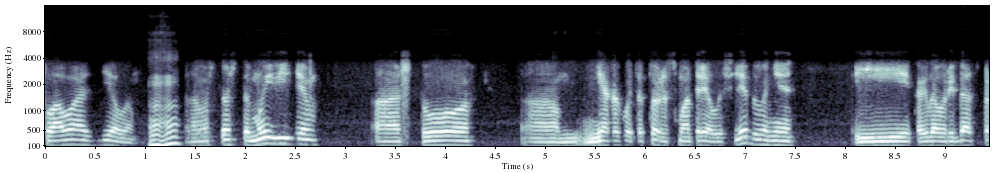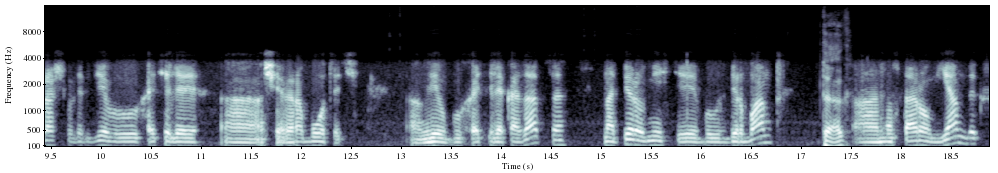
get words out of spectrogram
слова с делом. Мгм. Потому что то, что мы видим, а, что я какой-то тоже смотрел исследование, и когда у ребят спрашивали, где вы хотели а, вообще работать, где вы бы хотели оказаться, на первом месте был Сбербанк, Так. на втором Яндекс,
